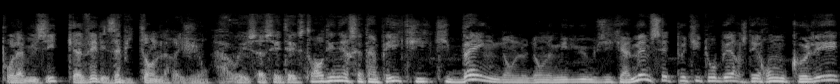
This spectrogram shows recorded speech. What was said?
pour la musique qu'avaient les habitants de la région. Ah oui, ça c'est extraordinaire. C'est un pays qui, qui baigne dans le, dans le milieu musical. Même cette petite auberge des ronds collés,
